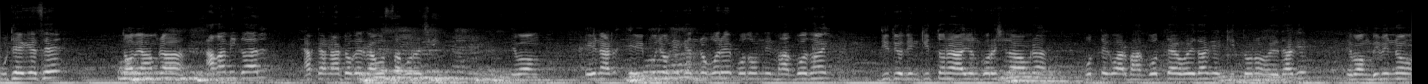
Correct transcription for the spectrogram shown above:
উঠে গেছে। তবে আমরা আগামীকাল একটা নাটকের ব্যবস্থা করেছি এবং এই নাট এই পুজোকে কেন্দ্র করে প্রথম দিন ভাগবত হয় দ্বিতীয় দিন কীর্তনের আয়োজন করেছিলাম আমরা। প্রত্যেকবার ভাগবতটাই হয়ে থাকে কীর্তনও হয়ে থাকে এবং বিভিন্ন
